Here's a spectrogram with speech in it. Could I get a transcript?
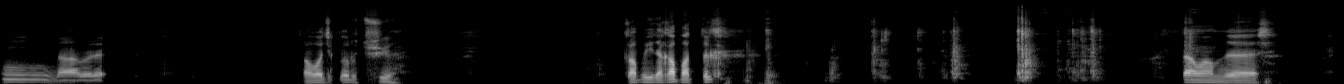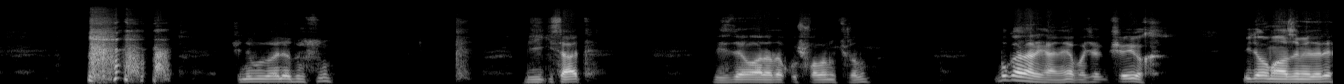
Hmm, daha böyle havacıklar uçuşuyor. Kapıyı da kapattık. Tamamdır. Şimdi bu böyle dursun. Bir iki saat. Biz de o arada kuş falan uçuralım. Bu kadar yani yapacak bir şey yok. Bir de o malzemeleri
